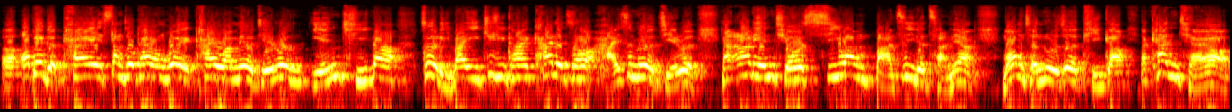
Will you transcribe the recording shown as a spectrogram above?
呃，OPEC 开上周开完会，开完没有结论，延期到这个礼拜一继续开，开了之后还是没有结论。那阿联酋希望把自己的产量某种程度的这个提高。那看起来哦，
